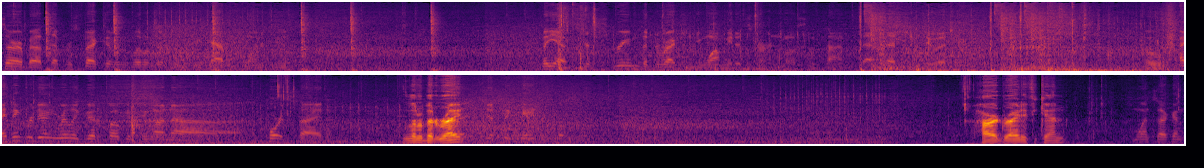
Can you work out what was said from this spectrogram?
Sorry about that. Perspective is a little different from the captain's point of view. But yeah, just scream the direction you want me to turn most of the time. That that should do it. Oh, I think we're doing really good focusing on uh, port side. a little bit right. Just in case. Hard right if you can. One second.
